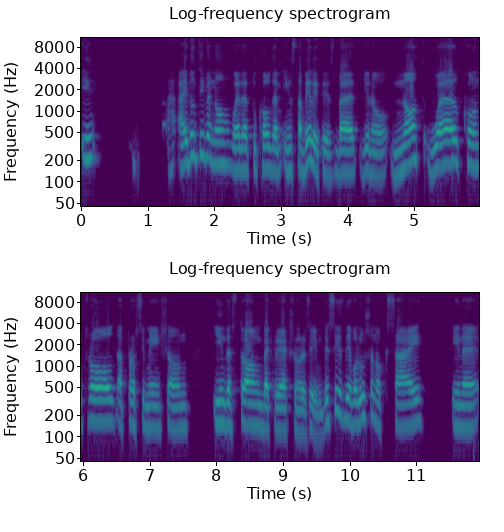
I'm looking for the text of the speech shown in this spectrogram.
in, I don't even know whether to call them instabilities, but you know, not well-controlled approximation in the strong back reaction regime. This is the evolution of Xi in a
